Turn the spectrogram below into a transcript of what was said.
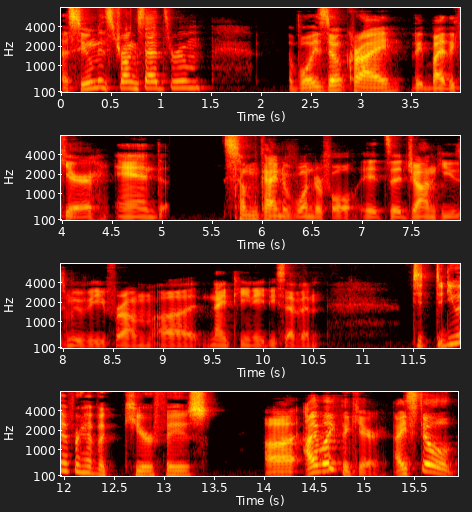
assume is Strong Sad's room. Boys Don't Cry by The Cure, and some kind of wonderful. It's a John Hughes movie from uh, 1987. Did, did you ever have a cure phase? Uh, I like The Cure. I still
